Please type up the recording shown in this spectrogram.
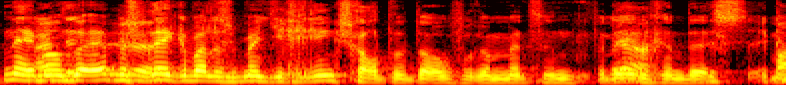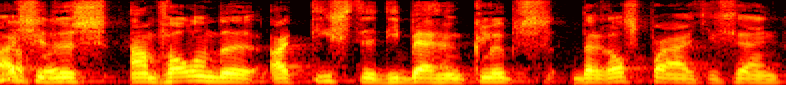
Nee, want we spreken wel eens een beetje geringschattend over hem met zijn verdedigende. Dus maar als je dus aanvallende artiesten die bij hun clubs de raspaardjes zijn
